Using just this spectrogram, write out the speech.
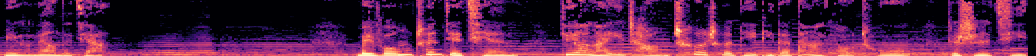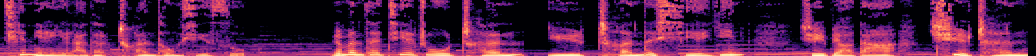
明亮的家。”每逢春节前，就要来一场彻彻底底的大扫除，这是几千年以来的传统习俗。人们在借助“尘”与“尘”的谐音，去表达去尘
